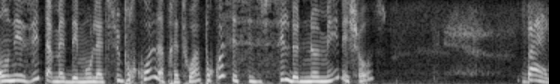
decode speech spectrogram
on hésite à mettre des mots là-dessus. Pourquoi, d'après toi? Pourquoi c'est si difficile de nommer les choses? Ben,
